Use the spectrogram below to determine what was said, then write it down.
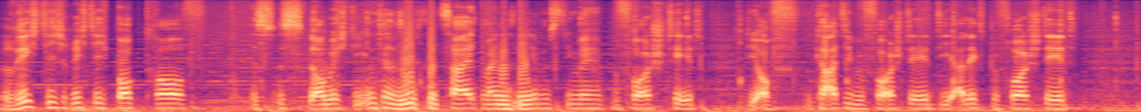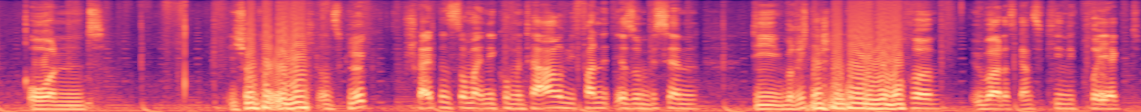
richtig, richtig Bock drauf. Es ist, glaube ich, die intensivste Zeit meines Lebens, die mir bevorsteht, die auch Kati bevorsteht, die Alex bevorsteht. Und ich hoffe, ihr wünscht uns Glück. Schreibt uns doch mal in die Kommentare, wie fandet ihr so ein bisschen die Berichterstattung der Woche über das ganze Klinikprojekt?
